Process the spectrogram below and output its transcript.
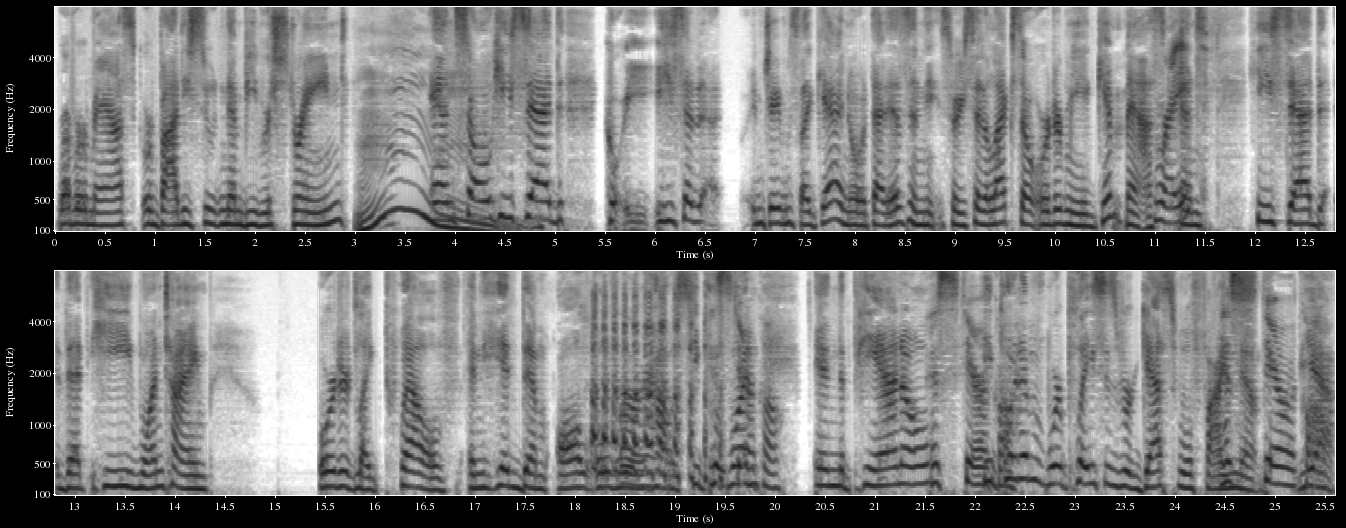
rubber mask or bodysuit and then be restrained. And so he said, he said, uh, and James like, yeah, I know what that is. And he- so he said, Alexa, order me a gimp mask. Right. And he said that he one time ordered like 12 and hid them all over her house. He put Hysterical. one in the piano. Hysterical. He put them where places where guests will find them. Hysterical. Yeah.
